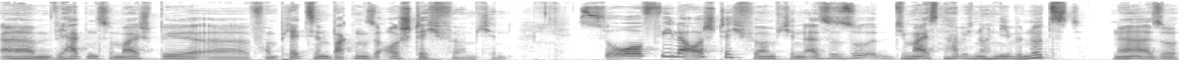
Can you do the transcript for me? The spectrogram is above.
Ähm, wir hatten zum Beispiel äh, vom Plätzchenbacken so Ausstechförmchen. So viele Ausstechförmchen, also so, die meisten habe ich noch nie benutzt. Ne? Also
